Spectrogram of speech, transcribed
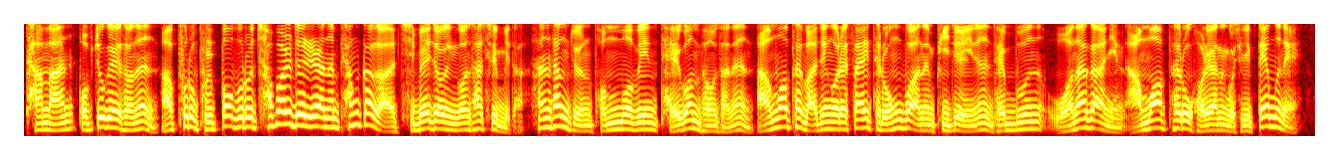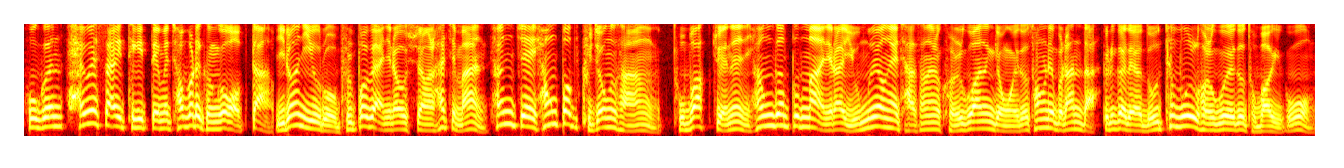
다만 법조계에서는 앞으로 불법으로 처벌되리라는 평가가 지배적인 건 사실입니다. 한상준 법무법인 대권 변호사는 암호화폐 마진거래 사이트를 홍보하는 BJ는 대부분 원화가 아닌 암호화폐로 거래하는 것이기 때문에 혹은 해외 사이트이기 때문에 처벌의 근거가 없다. 이런 이유로 불법이 아니라고 주장을 하지만 현재 형법 규정상 도박죄는 현금뿐만 아니라 유무형의 자산을 걸고 하는 경우에도 성립을 한다. 그러니까 내가 노트북을 걸고 해도 도박이고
